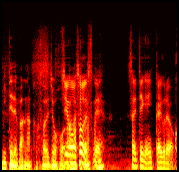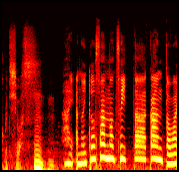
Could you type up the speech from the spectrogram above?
見てればなんかそういう情報が上がってますかね。。最低限1回ぐらいは告知します。うんうん。はい。あの、伊藤さんのツイッターアカウントは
